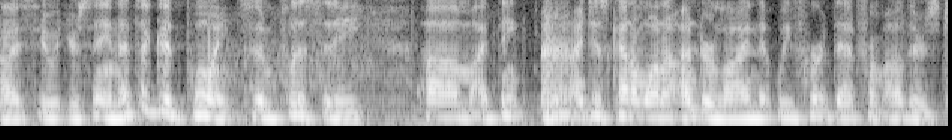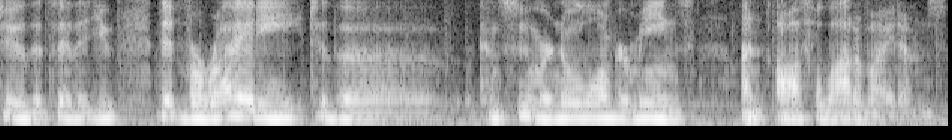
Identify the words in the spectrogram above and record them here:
I see what you're saying. That's a good point. Simplicity. Um, I think I just kind of want to underline that we've heard that from others too, that say that you that variety to the consumer no longer means an awful lot of items.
